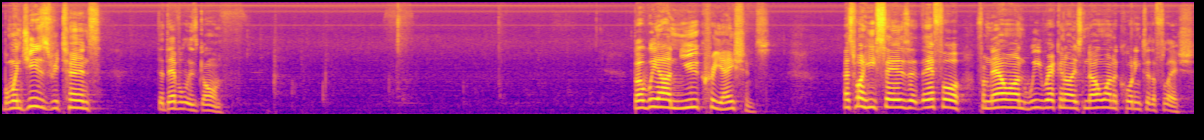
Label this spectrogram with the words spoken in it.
but when Jesus returns, the devil is gone. But we are new creations. That's why he says that, therefore, from now on, we recognize no one according to the flesh.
